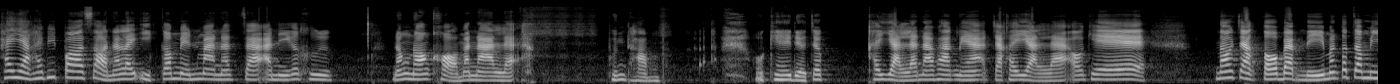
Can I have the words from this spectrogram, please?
ใครอยากให้พี่ปอสอนอะไรอีกก็เม้นต์มานะจ๊ะ อันนี้ก็คือน้องๆขอมานานแล้ว พิ่งทำโอเค เดี๋ยวจะขยันแล้วนะภาคเนี้ย จะขยันแล้วโอเค นอกจากโต๊ะแบบนี้มันก็จะมี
